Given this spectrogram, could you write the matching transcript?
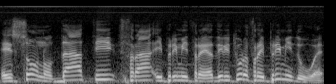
e sono dati fra i primi tre, addirittura fra i primi due.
